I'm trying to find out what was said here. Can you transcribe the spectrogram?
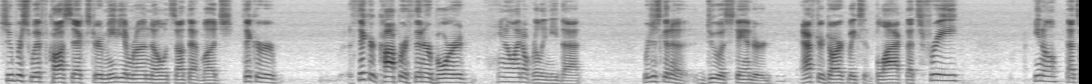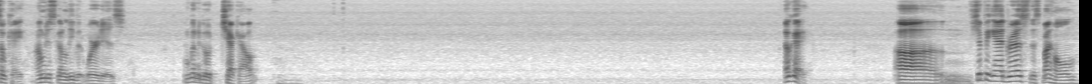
super swift, costs extra, medium run, no, it's not that much. Thicker thicker copper, thinner board, you know, I don't really need that. We're just going to do a standard. After dark makes it black. That's free. You know, that's okay. I'm just going to leave it where it is. I'm going to go check out. Okay. Um, shipping address, this is my home.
